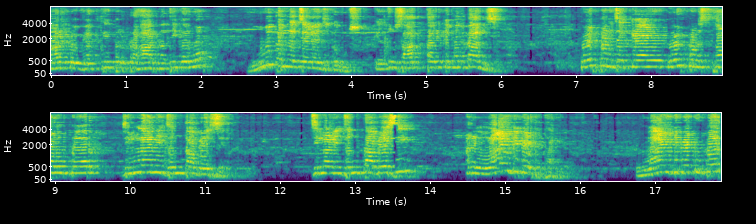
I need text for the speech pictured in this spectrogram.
મારે કોઈ વ્યક્તિ પર પ્રહાર નથી કરવો, હું તમને ચેલેન્જ કરું છું કે હજુ સાત તારીખે મતદાન છે. કોઈ પણ જગ્યાએ, કોઈ પણ સ્થળ ઉપર જિલ્લાની જનતા બેસે. જિલ્લાની જનતા બેસી અને લાઈવ ડિબેટ થાય. લાઈવ ડિબેટ ઉપર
